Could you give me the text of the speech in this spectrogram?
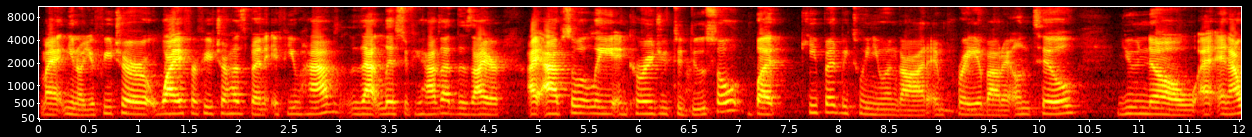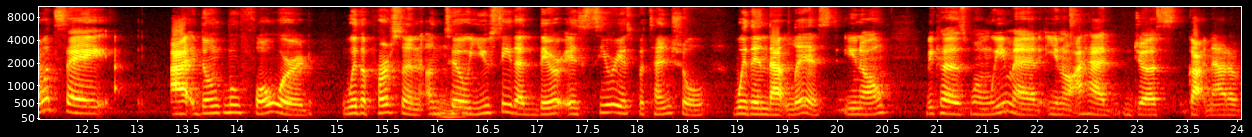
my you know your future wife or future husband, if you have that list, if you have that desire, I absolutely encourage you to do so, but keep it between you and God and pray about it until you know. And I would say I don't move forward with a person until mm-hmm. you see that there is serious potential within that list, you know? Because when we met, you know, I had just gotten out of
